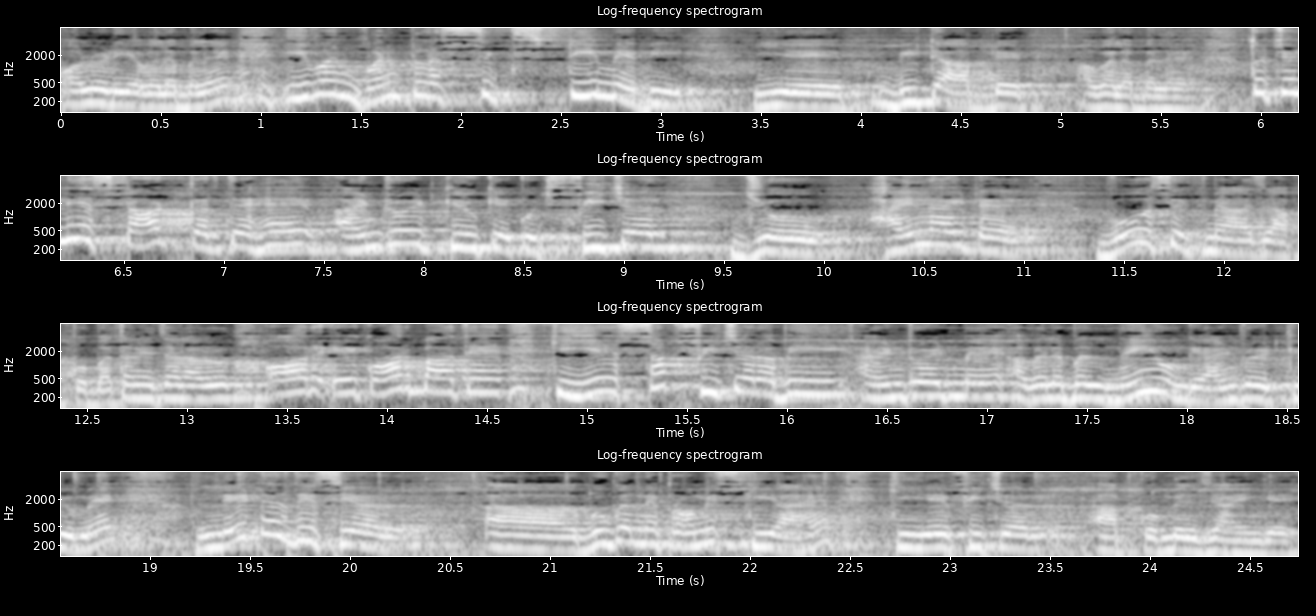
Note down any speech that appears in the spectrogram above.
ऑलरेडी अवेलेबल है। Even one plus six T में भी ये बीटा अपडेट अवेलेबल अवेलेबल है। तो चलिए स्टार्ट करते हैं एंड्रॉयड क्यू के कुछ फीचर जो हाईलाइट है वो सिर्फ़ मैं आज आपको बताने जा रहा हूँ। और एक और बात है कि ये सब फीचर अभी एंड्रॉयड में अवेलेबल नहीं होंगे एंड्रॉयड क्यू में। लेटर दिस ईयर गूगल ने प्रॉमिस किया है कि ये फीचर आपको मिल जाएँगे।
